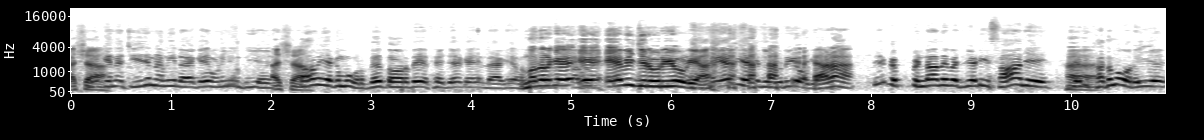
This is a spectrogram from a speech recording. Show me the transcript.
ਅੱਛਾ। ਜੇ ਕਿਸੇ ਨੇ ਚੀਜ਼ ਨਵੀਂ ਲੈ ਕੇ ਆਉਣੀ ਹੁੰਦੀ ਹੈ ਅੱਛਾ। ਤਾਂ ਵੀ ਇੱਕ ਮਹੂਰਤ ਦੇ ਤੌਰ ਤੇ ਇੱਥੇ ਜੇ ਕੇ ਲੈ ਕੇ ਆਉਂਦਾ ਮਤਲਬ ਕਿ ਇਹ ਇਹ ਵੀ ਜ਼ਰੂਰੀ ਹੋ ਗਿਆ। ਇਹ ਵੀ ਇੱਕ ਜ਼ਰੂਰੀ ਹੋ ਹੈ ਗਿਆ। ਨਾ ਇੱਕ ਪਿੰਡਾਂ ਦੇ ਵਿੱਚ ਜਿਹੜੀ ਸਾਂਝ ਏ ਜਿਹੜੀ ਖਤਮ ਹੋ ਰਹੀ ਏ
